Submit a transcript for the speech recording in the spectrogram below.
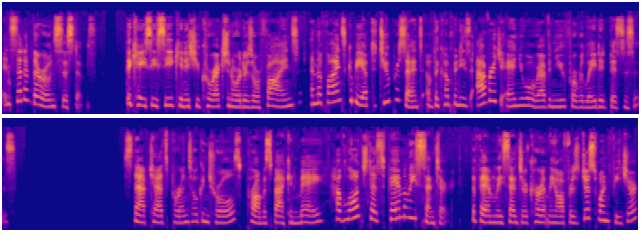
instead of their own systems. The KCC can issue correction orders or fines, and the fines can be up to 2% of the company's average annual revenue for related businesses. Snapchat's parental controls, promised back in May, have launched as Family Center. The Family Center currently offers just one feature.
